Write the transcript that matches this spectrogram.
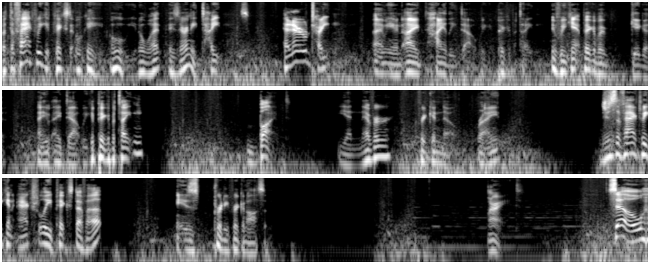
But the fact we could fix. Okay. Oh, you know what? Is there any Titans? Hello, Titan. I mean, I highly doubt we can pick up a Titan. If we can't pick up a Giga, I, I doubt we could pick up a Titan. But you never freaking know, right? Just the fact we can actually pick stuff up is pretty freaking awesome. All right. So,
